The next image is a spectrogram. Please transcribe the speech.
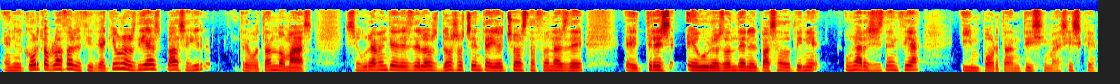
en el corto plazo, es decir, de aquí a unos días va a seguir rebotando más, seguramente desde los 2,88 hasta zonas de 3 eh, euros, donde en el pasado tiene una resistencia importantísima. Así es que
